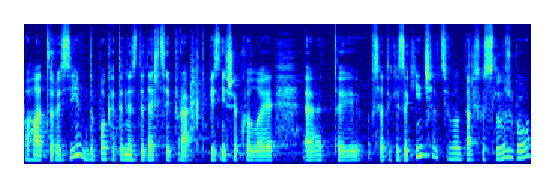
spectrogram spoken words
багато разів, допоки ти не здадеш цей проект. Пізніше, коли е, ти все-таки закінчив цю волонтерську службу,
